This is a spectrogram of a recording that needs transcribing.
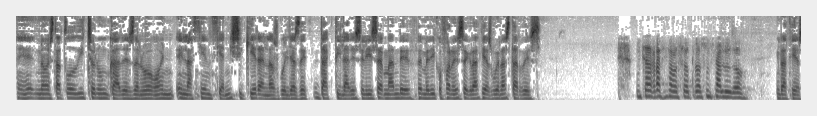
eh, no está todo dicho nunca, desde luego, en, en la ciencia, ni siquiera en las huellas de- dactilares. Elisa Hernández, de médico forense, gracias, buenas tardes. Muchas gracias a vosotros. Un saludo. Gracias.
